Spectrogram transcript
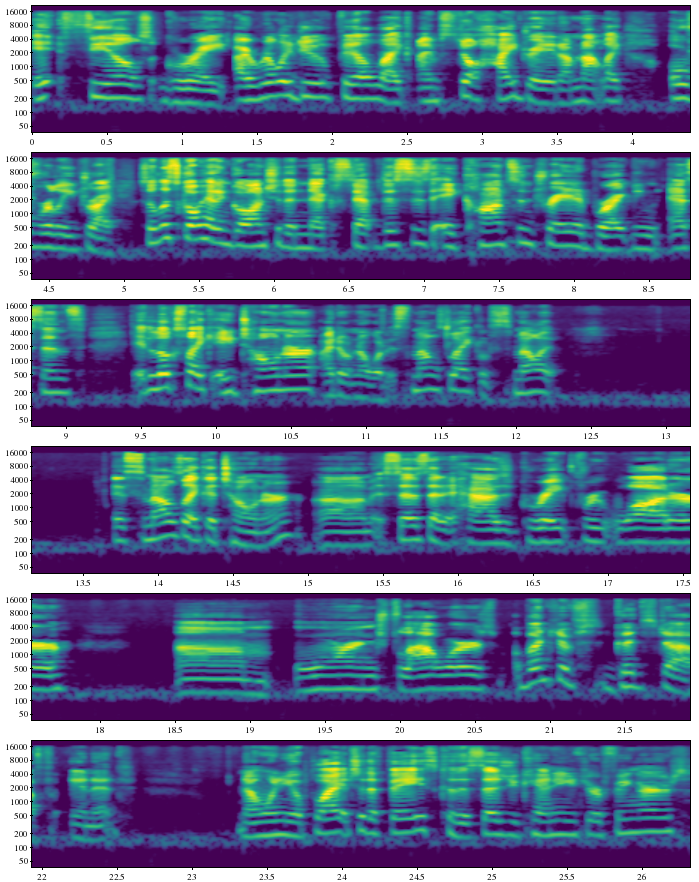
It feels great. I really do feel like I'm still hydrated. I'm not like overly dry. So let's go ahead and go on to the next step. This is a concentrated brightening essence. It looks like a toner. I don't know what it smells like. Let's smell it. It smells like a toner. Um, it says that it has grapefruit water, um, orange flowers, a bunch of good stuff in it. Now when you apply it to the face, because it says you can use your fingers,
